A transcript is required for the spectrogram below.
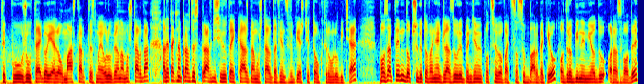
typu żółtego, yellow mustard, to jest moja ulubiona musztarda, ale tak naprawdę sprawdzi się tutaj każda musztarda, więc wybierzcie tą, którą lubicie. Poza tym do przygotowania glazury będziemy potrzebować sosu barbecue, odrobiny miodu oraz wody.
